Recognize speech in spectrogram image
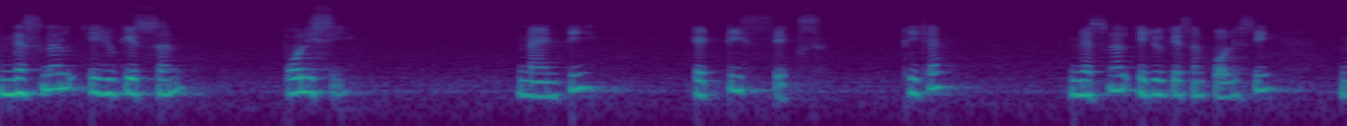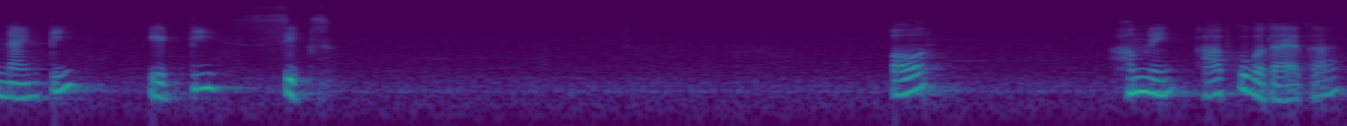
national education policy ninety eighty six. ठीक है? नेशनल एजुकेशन पॉलिसी 1986 और हमने आपको बताया था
